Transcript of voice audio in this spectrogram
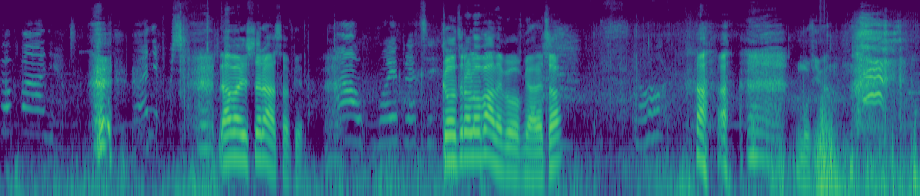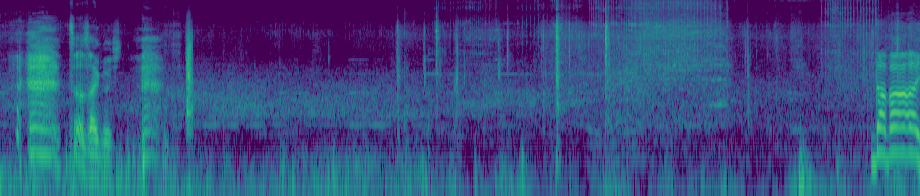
Kopanie. Panie, puść. Dawaj jeszcze raz, hopie. Au, moje plecy. Kontrolowane było w miarę, co? No. Mówiłem. Co za gość. Dawaj!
